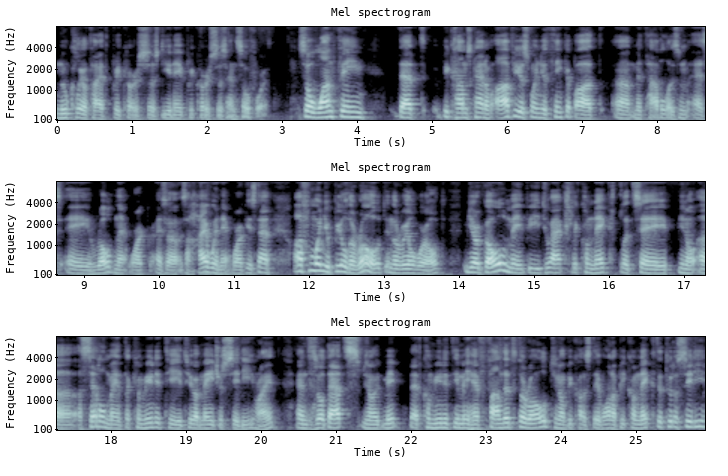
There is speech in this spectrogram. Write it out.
nucleotide precursors, DNA precursors, and so forth. So one thing that becomes kind of obvious when you think about uh, metabolism as a road network, as a, as a highway network, is that often when you build a road in the real world, your goal may be to actually connect, let's say, you know, a, a settlement, a community to a major city, right? And so that's, you know, may, that community may have funded the road, you know, because they want to be connected to the city.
